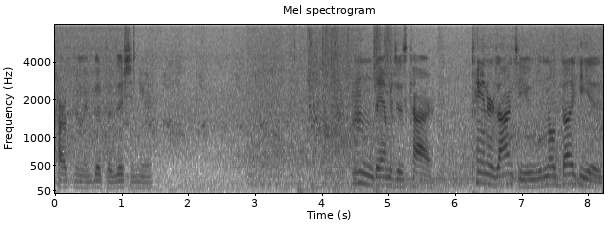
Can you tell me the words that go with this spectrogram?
parked in a good position here. Mmm, damage his car. Tanner's onto you. Well, no duh he is.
